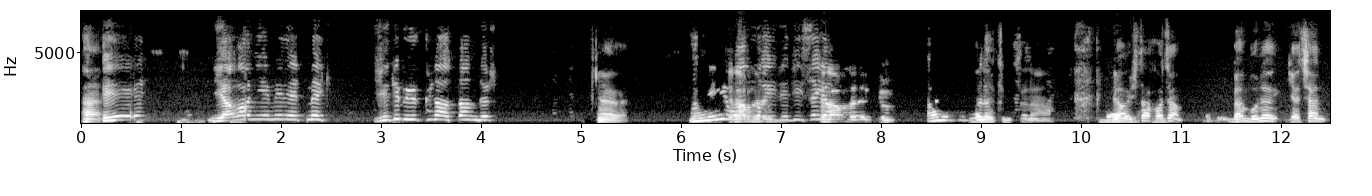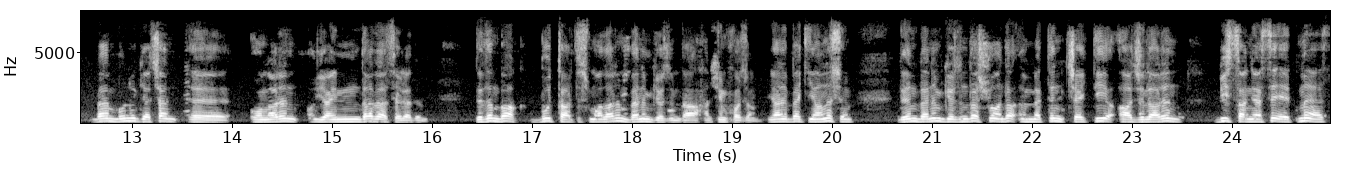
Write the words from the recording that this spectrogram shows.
he, E yalan yemin etmek yedi büyük günahtandır. evet. Neyi vallahi dediyse yaptı. Selamünaleyküm. Hani Aleykümselam. Ya işte hocam ben bunu geçen ben bunu geçen e, onların yayınında da söyledim. Dedim bak bu tartışmaların benim gözümde ha, Haşim hocam. Yani belki yanlışım. Dedim benim gözümde şu anda ümmetin çektiği acıların bir saniyesi etmez.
